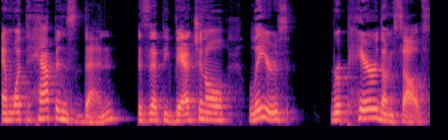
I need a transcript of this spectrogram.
And what happens then is that the vaginal layers repair themselves.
